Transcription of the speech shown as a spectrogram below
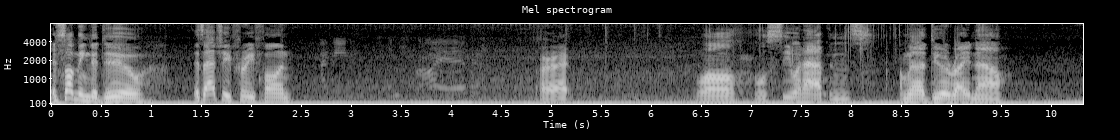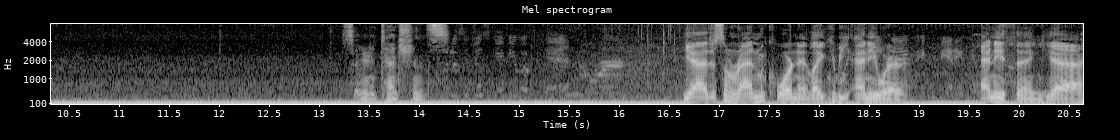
it's something to do. It's actually pretty fun. I mean, try it. Alright. Well, we'll see what happens. I'm gonna do it right now. Set your intentions. Does it just give you a pin or Yeah, just some random coordinate. Like, it could be anywhere. it could be anything? Anything, yeah.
